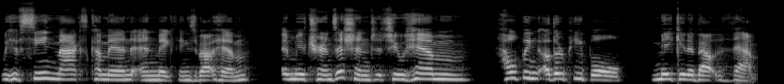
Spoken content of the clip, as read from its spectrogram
we have seen Max come in and make things about him. And we've transitioned to him helping other people make it about them.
